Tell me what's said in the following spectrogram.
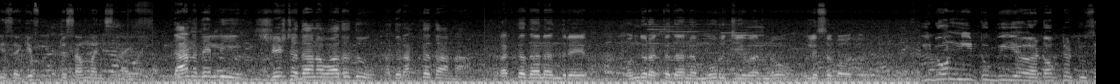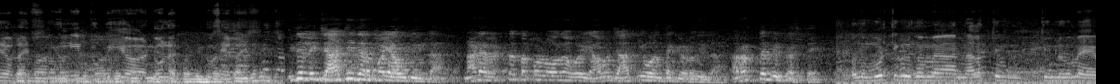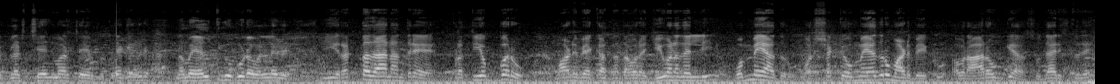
blood a gift to someone's life. ದಾನದಲ್ಲಿ ಶ್ರೇಷ್ಠ ದಾನವಾದದ್ದು ಅದು ರಕ್ತದಾನ ರಕ್ತದಾನ ಅಂದರೆ ಒಂದು ರಕ್ತದಾನ ಮೂರು ಜೀವನ್ನು ಉಳಿಸಬಹುದು You need to be doctor to save life you need to be donor to save life ಇದರಲ್ಲಿ ಜಾತಿ ಧರ್ಮ ಯಾವುದು ಇಲ್ಲ. ನಾಳೆ ರಕ್ತ ತಕೊಳ್ಳುವಾಗ ಯಾವ ಜಾತಿಯು ಅಂತ ಕೇಳೋದಿಲ್ಲ. ರಕ್ತ ಬೇಕಷ್ಟೇ. ಒಂದು ಮೂರು ತಿಂಗಳಿಗೊಮ್ಮೆ ನಾಲ್ಕು ತಿಂಗಳು ತಿಂಗಳಿಗೊಮ್ಮೆ ಬ್ಲಡ್ ಚೇಂಜ್ ಮಾಡ್ತಾ ಇರ್ಬೋದು. ಯಾಕೆಂದರೆ ನಮ್ಮ ಹೆಲ್ತ್ಗೂ ಕೂಡ ಒಳ್ಳೆಯದೇ ಈ ರಕ್ತದಾನ ಅಂದರೆ ಪ್ರತಿಯೊಬ್ಬರು ಮಾಡಬೇಕಾದಂಥ ಅವರ ಜೀವನದಲ್ಲಿ ಒಮ್ಮೆಯಾದರೂ ವರ್ಷಕ್ಕೆ ಒಮ್ಮೆಯಾದರೂ ಮಾಡಬೇಕು. ಅವರ ಆರೋಗ್ಯ ಸುಧಾರಿಸ್ತದೆ.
